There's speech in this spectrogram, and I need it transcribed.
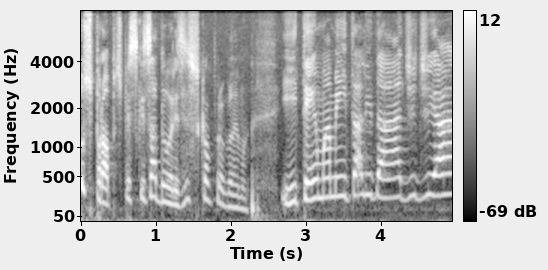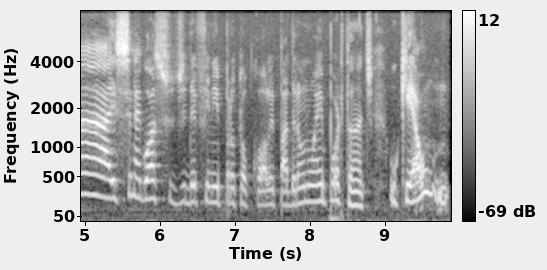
os próprios pesquisadores, isso que é o problema. E tem uma mentalidade de ah, esse negócio de definir protocolo e padrão não é importante. O que é um.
